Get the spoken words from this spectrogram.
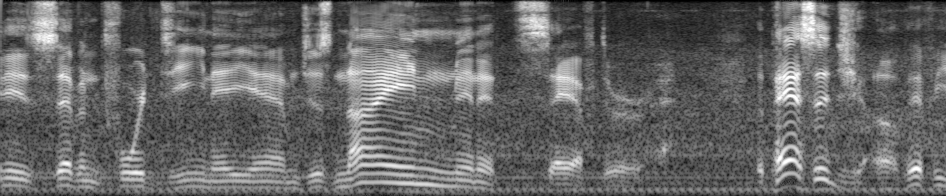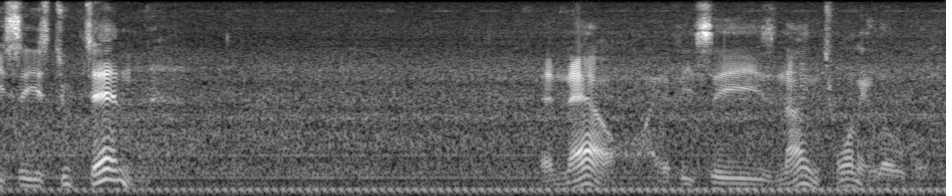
It is 7.14 a.m., just nine minutes after the passage of FEC's 210. And now, FEC's 920 local.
